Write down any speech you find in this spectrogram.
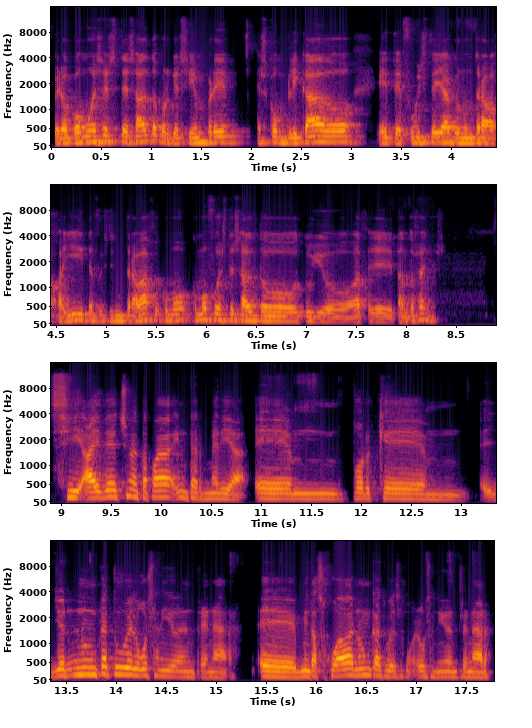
pero ¿cómo es este salto? Porque siempre es complicado, eh, te fuiste ya con un trabajo allí, te fuiste sin trabajo. ¿Cómo, ¿Cómo fue este salto tuyo hace tantos años? Sí, hay de hecho una etapa intermedia, em, porque em, yo nunca tuve el gusanillo de entrenar. Eh, mientras jugaba nunca tuve el gusanillo de entrenar.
